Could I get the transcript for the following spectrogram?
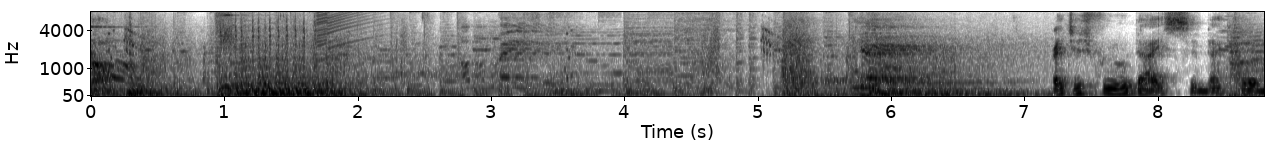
Oh, I just threw a dice and that him.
